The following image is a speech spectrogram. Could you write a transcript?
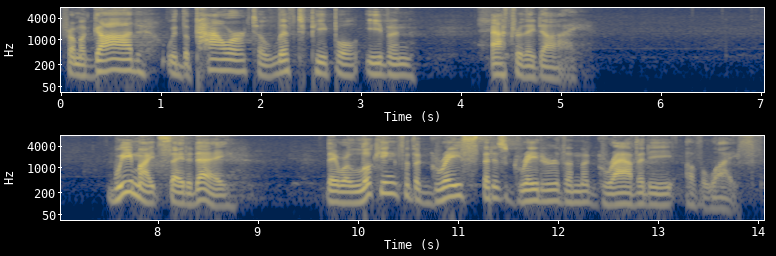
from a God with the power to lift people even after they die. We might say today, they were looking for the grace that is greater than the gravity of life.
